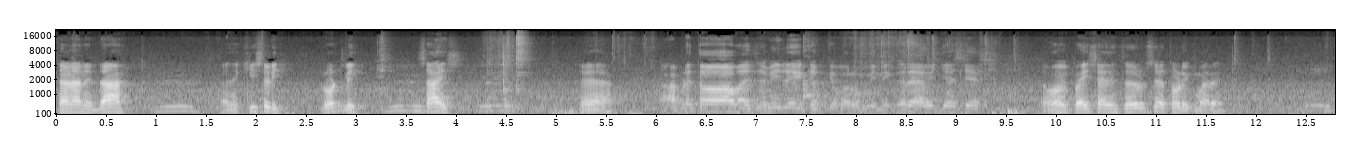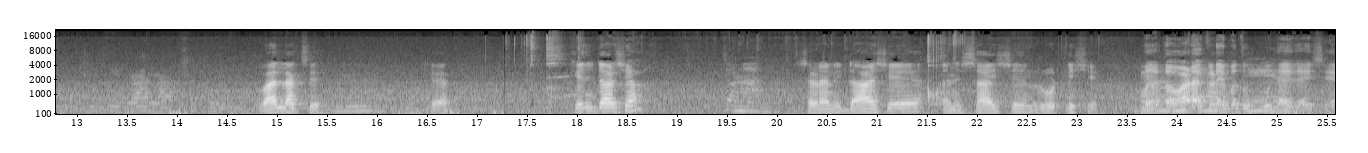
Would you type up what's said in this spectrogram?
ચણાની દાળ. અને ખીચડી? રોટલી? સાઈસ? હે. આપણે તો હવે જમી લઈએ કેમ કે મારા મમ્મીની ઘરે આવી ગયા છે. હવે પૈસાની જરૂર છે થોડીક મારે? વાર લાગશે? કેની દાળ છે? ચણાની. દાળ છે અને સાઈઝ છે અને રોટલી છે. મને તો વાડા કડે બધું ભૂલાઈ જાય છે.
